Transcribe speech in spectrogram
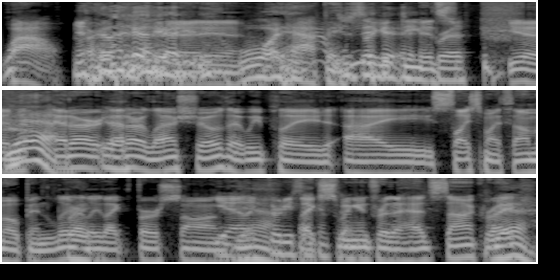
wow, yeah. what happened? Just like a deep It's- breath. Yeah, Yeah. At our Yeah. at our last show that we played, I sliced my thumb open, literally like first song. Yeah, Yeah. like 30 Like seconds. swinging for the headstock, right? Yeah.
